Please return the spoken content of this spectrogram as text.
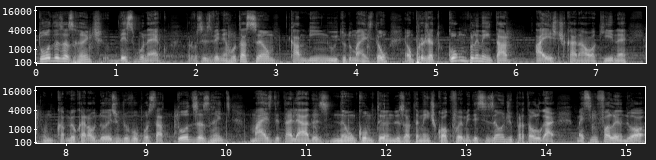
todas as hunts desse boneco para vocês verem a rotação, caminho e tudo mais. Então é um projeto complementar a este canal aqui, né? Um, meu canal 2, onde eu vou postar todas as hunts mais detalhadas, não contando exatamente qual foi a minha decisão de ir para tal lugar, mas sim falando, ó,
